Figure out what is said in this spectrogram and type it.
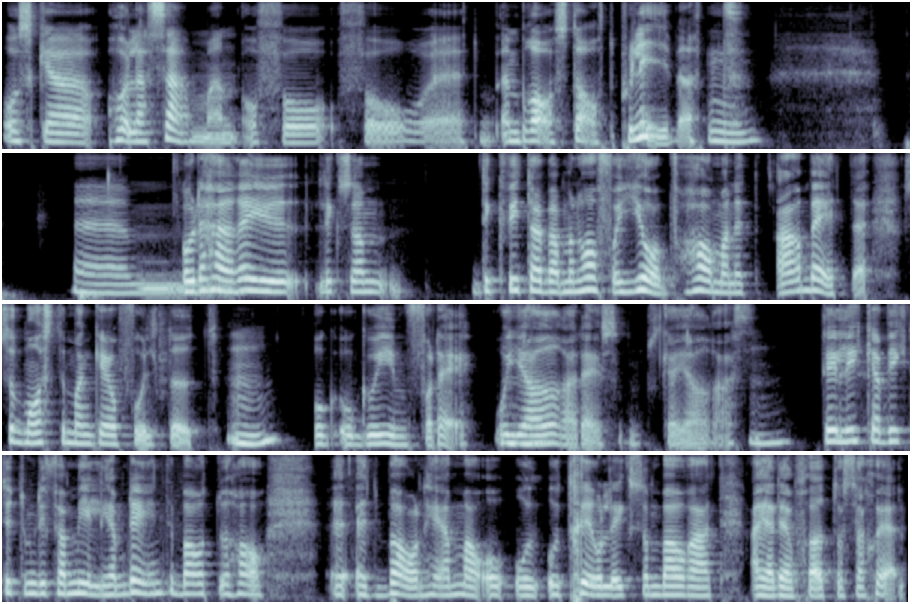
och ska hålla samman och få, få ett, en bra start på livet. Ehm, Och det här är ju liksom, det kvittar vad man har för jobb, för har man ett arbete så måste man gå fullt ut mm, och, och gå in för det och Mm. göra det som ska göras. mm, Det är lika viktigt om det är familjehem. Det är inte bara att du har eh, ett barn hemma och, och, och tror liksom bara att "Ah, ja, den sköter sig själv.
